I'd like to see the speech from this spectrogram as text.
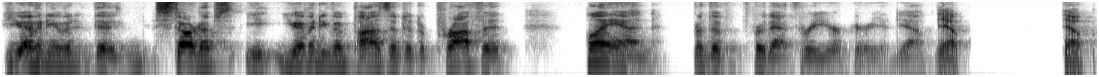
you haven't even, the startups, you haven't even posited a profit plan for the, for that three-year period. Yeah. Yep. Yep.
